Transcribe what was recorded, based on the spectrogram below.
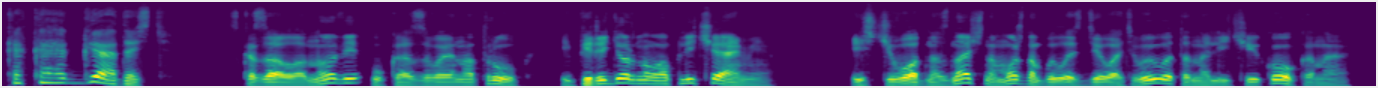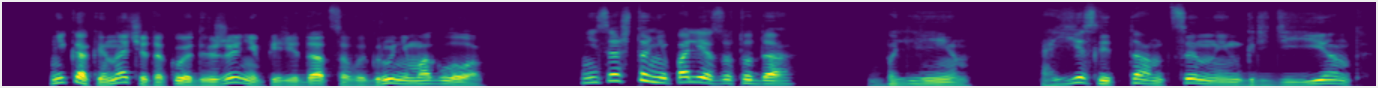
«Какая гадость!» — сказала Нови, указывая на труп, и передернула плечами, из чего однозначно можно было сделать вывод о наличии кокона. Никак иначе такое движение передаться в игру не могло. «Ни за что не полезу туда». «Блин, а если там ценный ингредиент?»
